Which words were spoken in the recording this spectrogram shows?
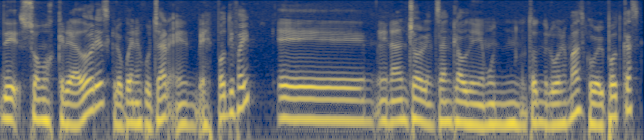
de Somos Creadores, que lo pueden escuchar en Spotify. Eh, en Anchor, en SoundCloud y en un montón de lugares más, como el podcast,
